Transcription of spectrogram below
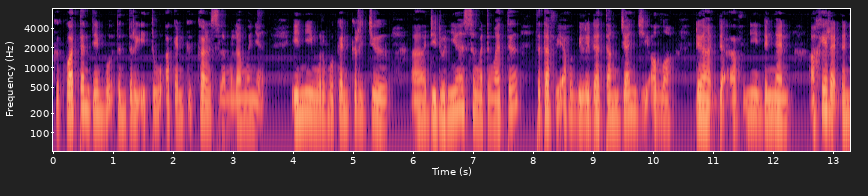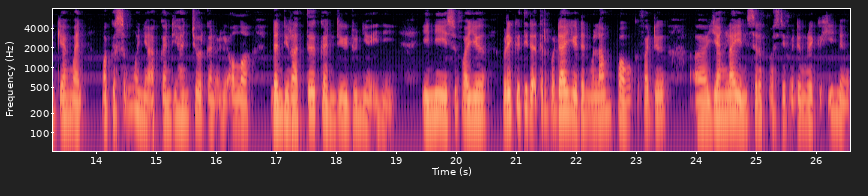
kekuatan tembok tentera itu akan kekal selama-lamanya. Ini merupakan kerja uh, di dunia semata-mata tetapi apabila datang janji Allah ni dengan akhirat dan kiamat maka semuanya akan dihancurkan oleh Allah dan diratakan di dunia ini. Ini supaya mereka tidak terpedaya dan melampau kepada uh, yang lain selepas daripada mereka hina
